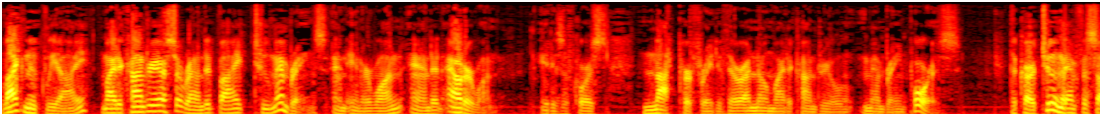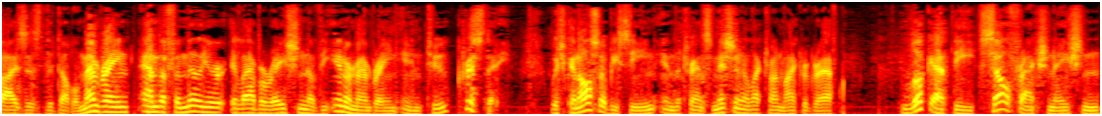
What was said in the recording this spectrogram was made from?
Like nuclei, mitochondria are surrounded by two membranes, an inner one and an outer one. It is, of course, not perforated. There are no mitochondrial membrane pores. The cartoon emphasizes the double membrane and the familiar elaboration of the inner membrane into cristae, which can also be seen in the transmission electron micrograph. Look at the cell fractionation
